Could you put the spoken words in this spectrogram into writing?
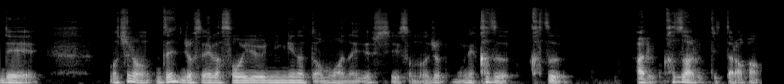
で、もちろん全女性がそういう人間だとは思わないですし、その、じょね、数、数ある、数あるって言ったらあかん。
